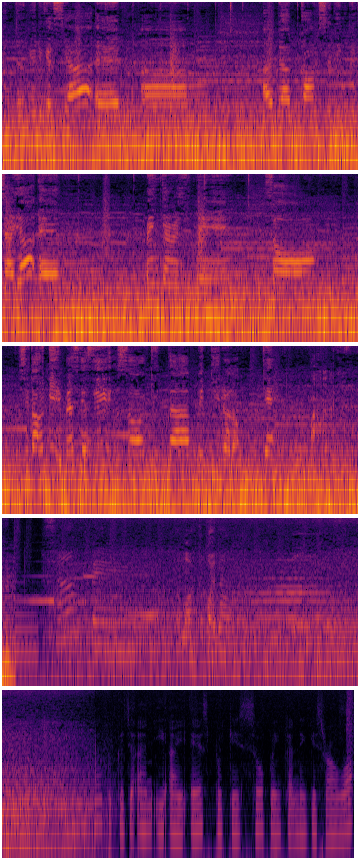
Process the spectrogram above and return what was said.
interview dekat Sia And um, Ada counselling kejaya And Mainkan resume. So Kita pergi Best kasih So kita pergi dulu. Okay Bye. Sampai. Allah takut dah Lima pekerjaan EIS Perkeso Peringkat Negeri Sarawak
